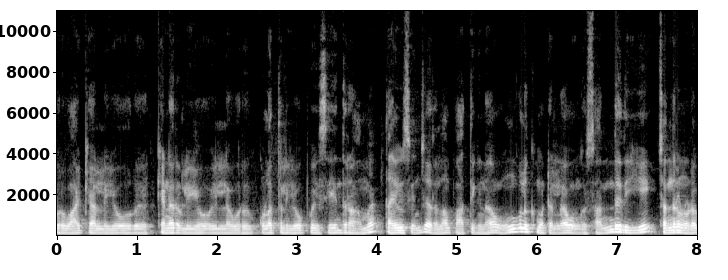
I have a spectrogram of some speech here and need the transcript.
ஒரு வாய்க்கால்லையோ ஒரு கிணறுலையோ இல்லை ஒரு குளத்துலையோ போய் சேர்ந்துடாமல் தயவு செஞ்சு அதெல்லாம் பார்த்தீங்கன்னா உங்களுக்கு மட்டும் இல்லை உங்கள் சந்ததியே சந்திரனோட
